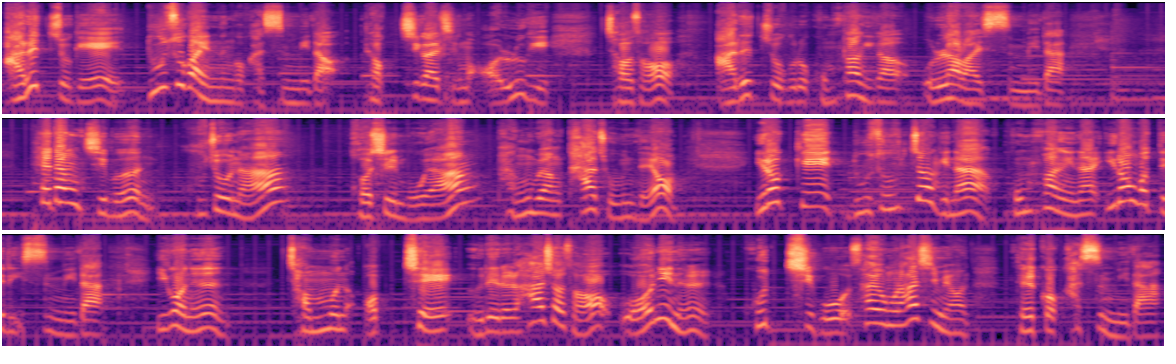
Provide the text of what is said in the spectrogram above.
아래쪽에 누수가 있는 것 같습니다. 벽지가 지금 얼룩이 져서 아래쪽으로 곰팡이가 올라와 있습니다. 해당 집은 구조나 거실 모양, 방 모양 다 좋은데요. 이렇게 누수 흔적이나 곰팡이나 이런 것들이 있습니다. 이거는 전문 업체에 의뢰를 하셔서 원인을 고치고 사용을 하시면 될 것 같습니다.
